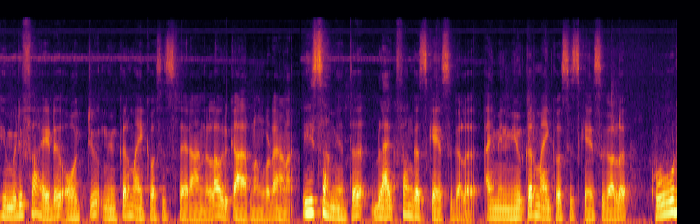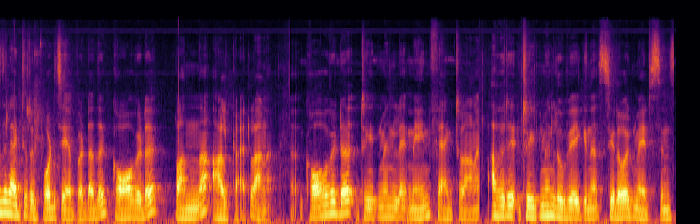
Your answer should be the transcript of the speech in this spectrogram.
humidified O two mucor mycosis വരാനുള്ള ഒരു കാരണം കൂടെയാണ്. ഈ സമയത്ത് ബ്ലാക്ക് ഫംഗസ് കേസുകൾ ഐ മീൻ മ്യൂക്കർ മൈക്കോസിസ് കേസുകൾ കൂടുതലായിട്ട് റിപ്പോർട്ട് ചെയ്യപ്പെട്ടത് കോവിഡ് വന്ന ആൾക്കാരിലാണ്. കോവിഡ് ട്രീറ്റ്മെന്റിലെ മെയിൻ ഫാക്ടറാണ് അവർ ട്രീറ്റ്മെന്റിൽ ഉപയോഗിക്കുന്ന സ്റ്റിറോയിഡ് മെഡിസിൻസ്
